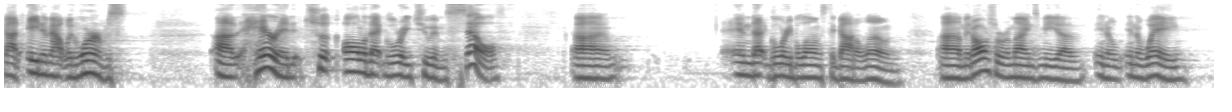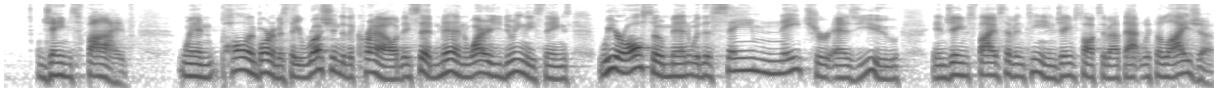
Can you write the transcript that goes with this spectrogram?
God ate him out with worms. Uh, Herod took all of that glory to himself, uh, and that glory belongs to God alone. Um, it also reminds me of, you know, in a way, James 5 when Paul and Barnabas they rush into the crowd they said men why are you doing these things we are also men with the same nature as you in James 5:17 James talks about that with Elijah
